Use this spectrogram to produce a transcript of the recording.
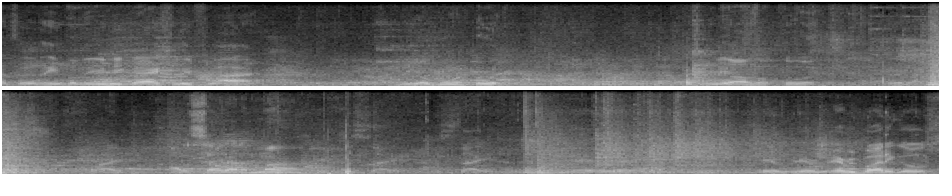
That's because he believed he could actually fly. Leo going through it. We all go through it. Out of sight, out of mind. Sight, sight. Yeah, yeah. Ev- ev- Everybody goes.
